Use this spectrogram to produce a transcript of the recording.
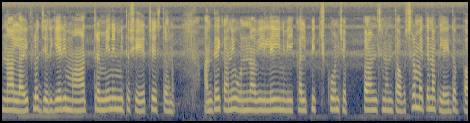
నా లైఫ్లో జరిగేది మాత్రమే నేను మీతో షేర్ చేస్తాను. అంతేకాని ఉన్నవి లేనివి కల్పించుకొని చెప్పాల్సినంత అవసరం అయితే నాకు లేదబ్బా.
